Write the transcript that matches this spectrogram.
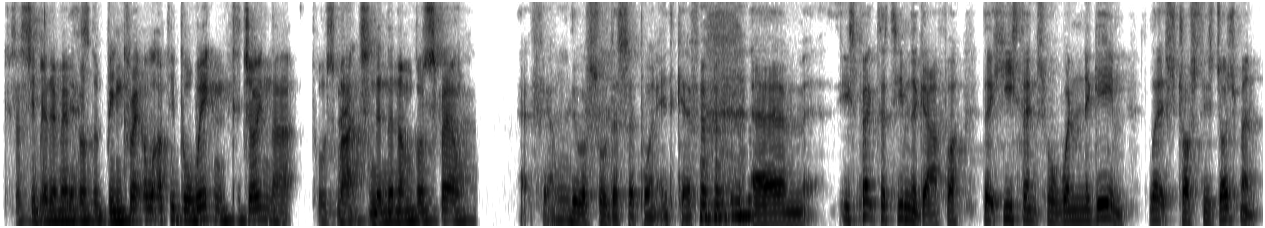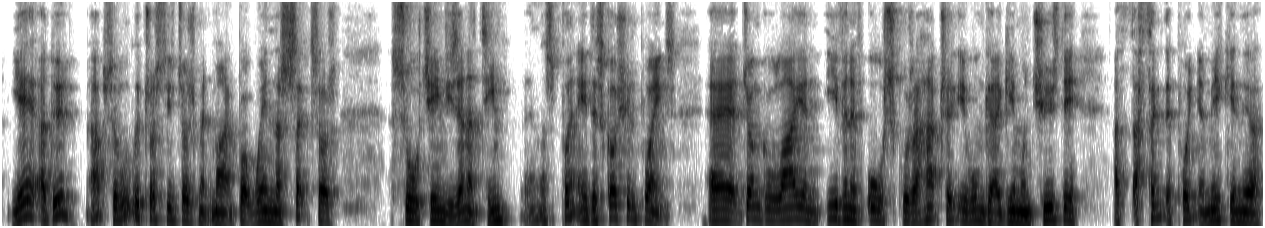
Because I seem to remember Yes. there've been quite a lot of people waiting to join that post match, and then the numbers fell. It fell. They were so disappointed, Kev. um, he's picked a team, the gaffer, that he thinks will win the game. Let's trust his judgment. Yeah, I do. Absolutely trust his judgment, Mark. But when there's six or so changes in a team, then there's plenty of discussion points. Uh, Jungle Lion, even if O scores a hat trick, he won't get a game on Tuesday. I, th- I think the point you're making there,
